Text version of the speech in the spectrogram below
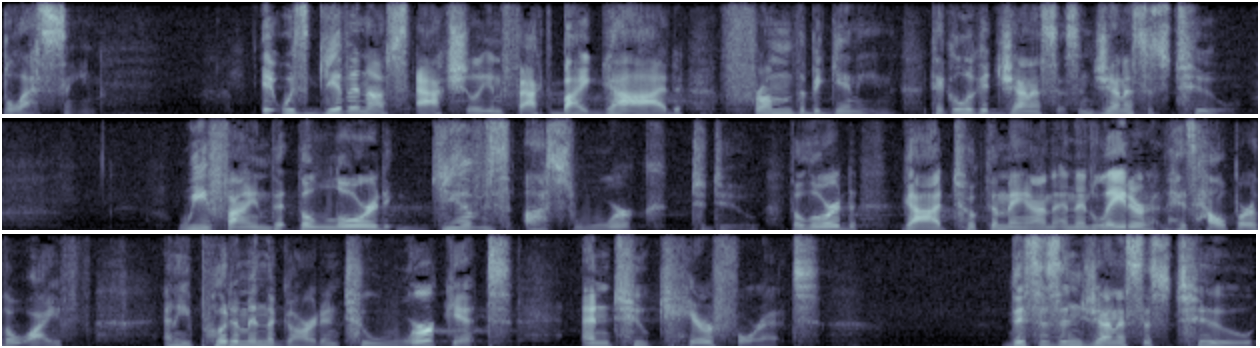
blessing. It was given us, actually, in fact, by God from the beginning. Take a look at Genesis. In Genesis 2, we find that the Lord gives us work to do. The Lord God took the man and then later his helper, the wife, and he put him in the garden to work it and to care for it. This is in Genesis 2,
